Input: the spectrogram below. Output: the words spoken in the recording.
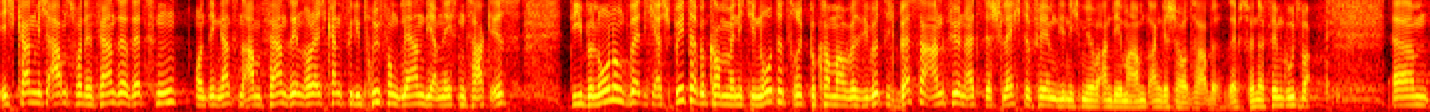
ich kann mich abends vor den Fernseher setzen und den ganzen Abend Fernsehen oder ich kann für die Prüfung lernen, die am nächsten Tag ist. Die Belohnung werde ich erst später bekommen, wenn ich die Note zurückbekomme, aber sie wird sich besser anfühlen als der schlechte Film, den ich mir an dem Abend angeschaut habe, selbst wenn der Film gut war. Ähm,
